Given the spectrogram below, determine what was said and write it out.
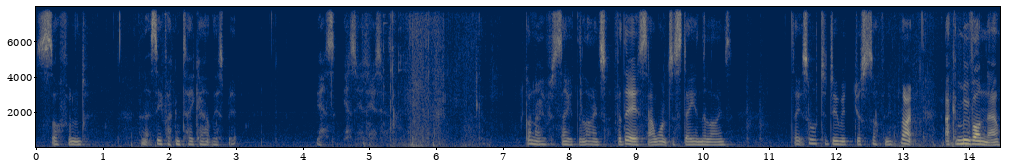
softened. And let's see if I can take out this bit. Yes. Gone over save the lines. For this, I want to stay in the lines. So it's all to do with just softening. Right, I can move on now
